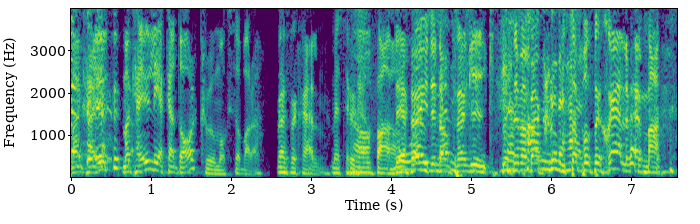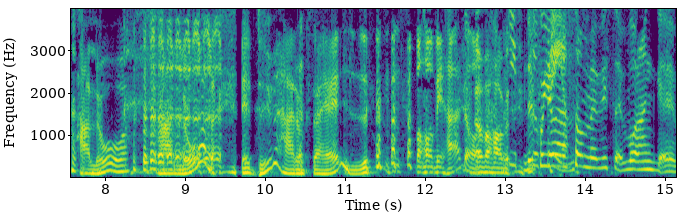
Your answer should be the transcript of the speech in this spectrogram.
Man kan ju, man kan ju leka darkroom också bara. Med sig själv. Med sig själv. Fan, det är Ja. höjden av tragik. När man börjar här? på sig själv hemma. Hallå? Hallå? Är du här också? Hej! Vad har vi här då? Ja, vad har vi? Du får göra som våran eh,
